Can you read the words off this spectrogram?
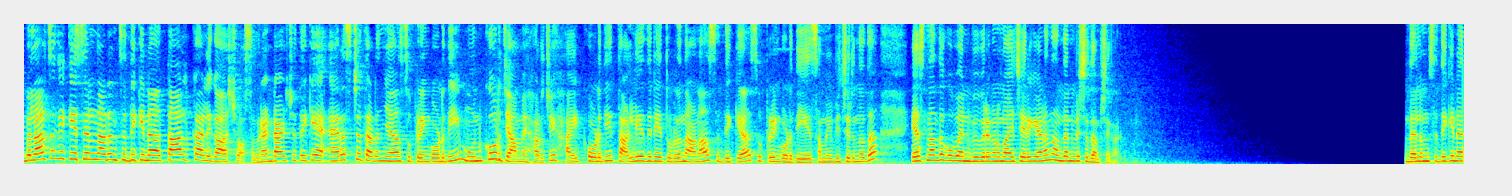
ബലാത്സംഗ കേസിൽ നടൻ സിദ്ദിഖിന് താൽക്കാലിക ആശ്വാസം. രണ്ടാഴ്ചത്തേക്ക് അറസ്റ്റ് തടഞ്ഞ സുപ്രീംകോടതി മുൻകൂർ ജാമ്യ ഹർജി ഹൈക്കോടതി തള്ളിയതിനെ തുടർന്നാണ് സിദ്ദിഖ് സുപ്രീംകോടതിയെ സമീപിച്ചിരുന്നത്. എസ്. നന്ദഗോപൻ വിവരങ്ങളുമായി ചേരുകയാണ്. നന്ദൻ വിശദാംശങ്ങൾ. എന്തായാലും സിദ്ദിഖിന്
